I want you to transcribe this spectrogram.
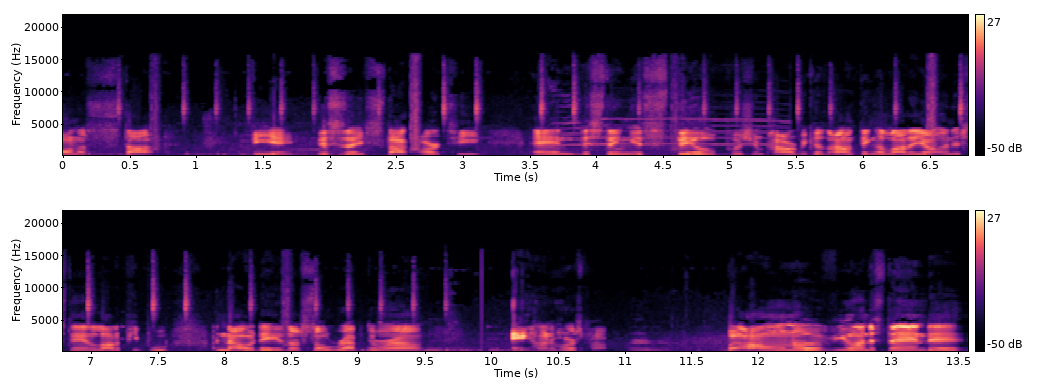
on a stock v8 this is a stock rt and this thing is still pushing power because i don't think a lot of y'all understand. A lot of people nowadays are so wrapped around 800 horsepower. Yeah. but i don't know if you understand that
